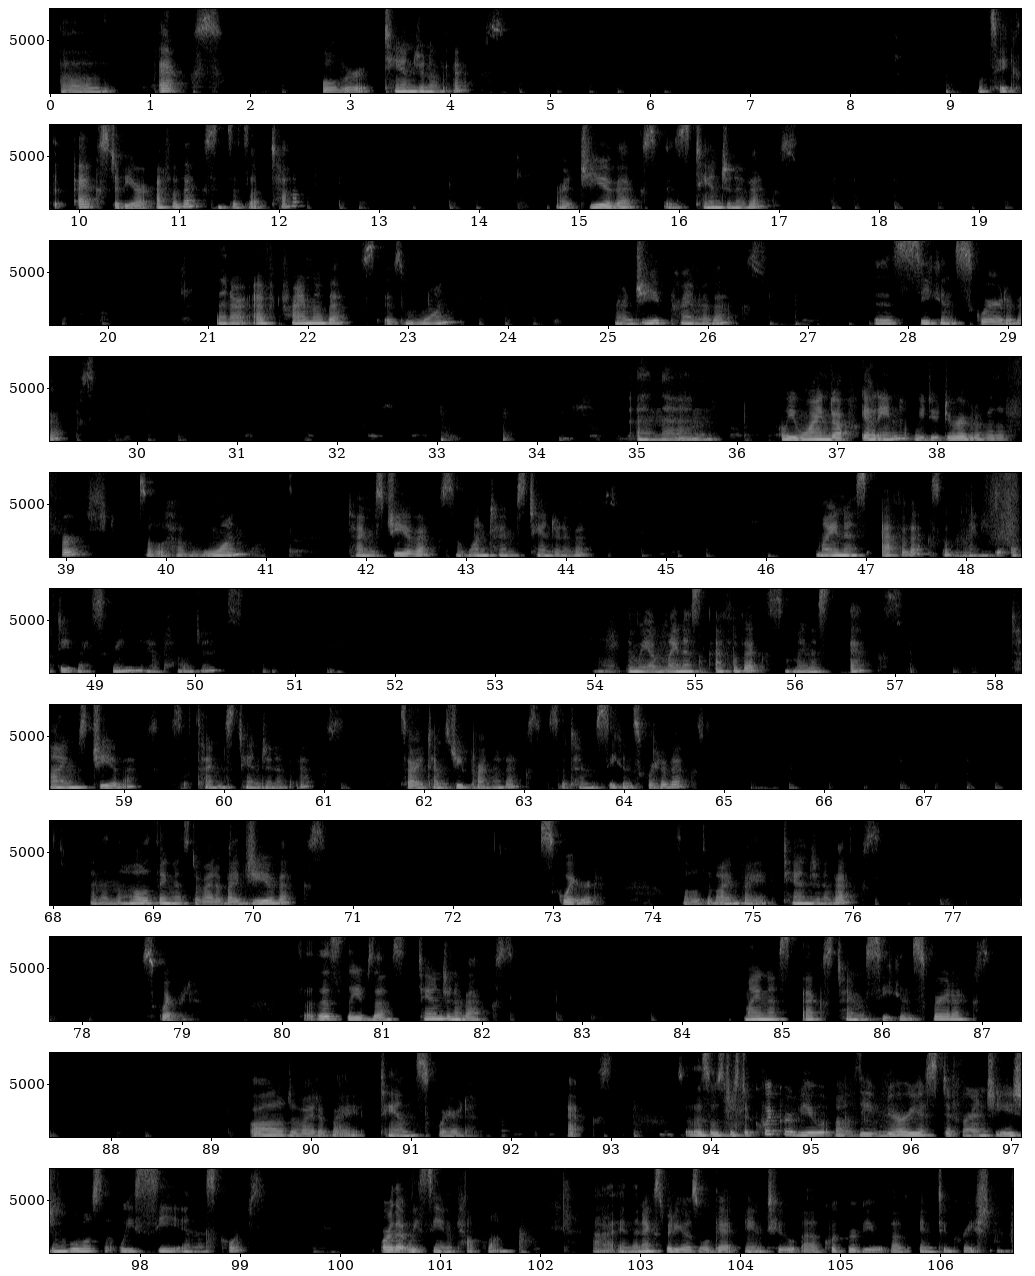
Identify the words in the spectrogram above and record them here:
of x over tangent of x, we'll take the x to be our f of x since it's up top. Our g of x is tangent of x. Then our f prime of x is 1 our g prime of x is secant squared of x. And then we wind up getting, we do derivative of the first. So we'll have 1 times g of x, so 1 times tangent of x, minus f of x. Oh, I need to update my screen. I apologize. Uh, then we have minus f of x, so minus x times g of x, so times tangent of x. Sorry, times g prime of x, so times secant squared of x. And then the whole thing is divided by g of x squared. So we'll divide by tangent of x squared. So this leaves us tangent of x minus x times secant squared x, all divided by tan squared x. So this was just a quick review of the various differentiation rules that we see in this course, or that we see in Calc 1. Uh, in the next videos, we'll get into a quick review of integration.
